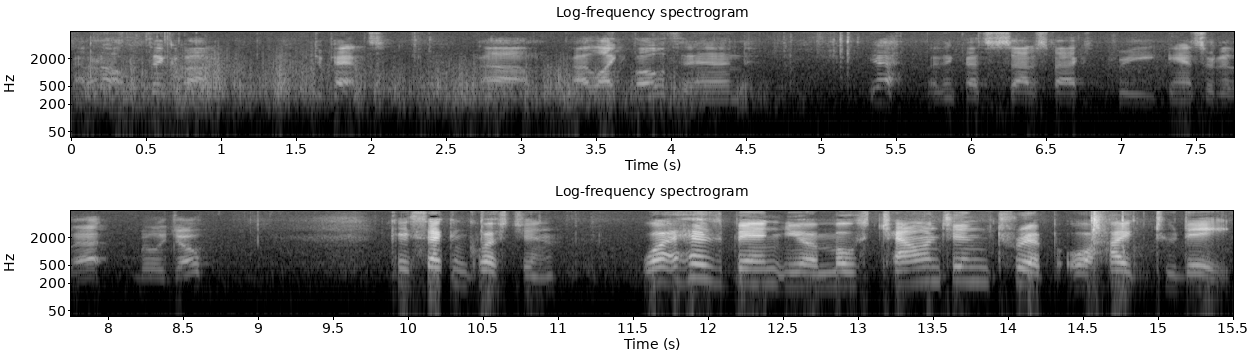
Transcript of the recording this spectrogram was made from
I don't know. Think about it. Depends. Um, I like both, and yeah, I think that's a satisfactory answer to that. Billy Joe? Okay, second question. What has been your most challenging trip or hike to date?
